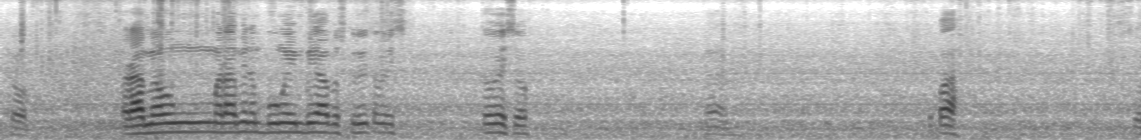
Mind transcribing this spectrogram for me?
Ito. Marami akong marami ng bunga yung bayabas ko rito guys. Ito guys oh. Yan ito pa. So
